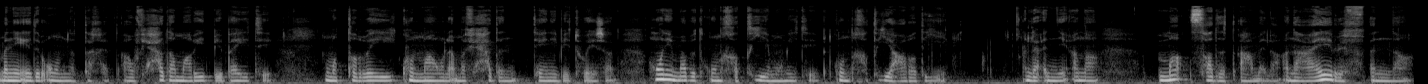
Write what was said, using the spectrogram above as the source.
ماني قادر أقوم من التخت أو في حدا مريض ببيتي مضطرية يكون معه لما في حدا تاني بيتواجد. هون ما بتكون خطية مميتة بتكون خطية عرضية. لأني أنا ما قصدت أعملها. أنا عارف أنها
